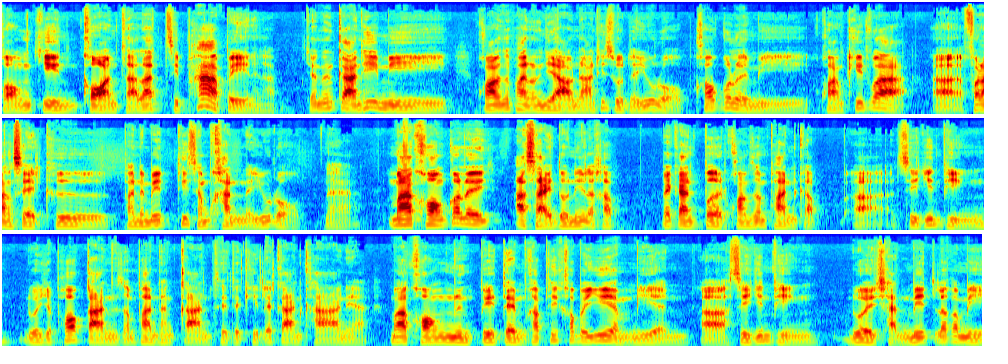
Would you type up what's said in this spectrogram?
ของจีนก่อนสหรัฐ 15 ปีนะครับฉะนั้นการที่มีความสัมพันธ์อันยาวนานที่สุดในยุโรปเขาก็เลยมีความคิดว่าฝรั่งเศสคือพันธมิตรที่สำคัญในยุโรปนะฮะมาครองก็เลยอาศัยตัวนี้แหละครับเป็นการเปิดความสัมพันธ์กับสีจิ้นผิง โดยเฉพาะการสัมพันธ์ทางการเศรษฐกิจและการค้าเนี่ยมาครองหนึ่งปีเต็มครับที่เข้าไปเยี่ยมเยียนสีจิ้นผิง ด้วยฉันมิตรแล้วก็มี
